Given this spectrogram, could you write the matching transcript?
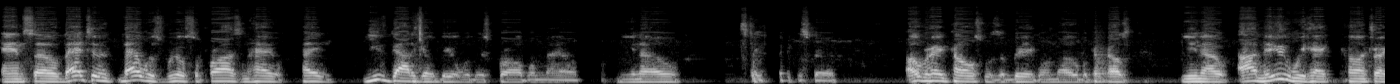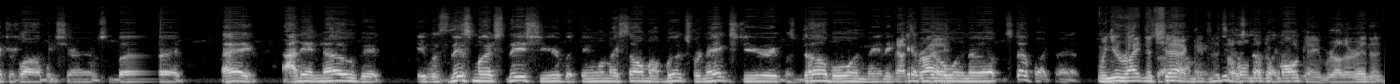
And so that took that was real surprising how hey, you've got to go deal with this problem now. You know, stuff. Overhead costs was a big one though because you know I knew we had contractors liability insurance, but hey, I didn't know that it was this much this year, but then when they saw my books for next year, it was double, and then it That's kept right. going up, stuff like that. When you're writing a so, check, I mean, it's, it's a whole other like ball that. game, brother, isn't it?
